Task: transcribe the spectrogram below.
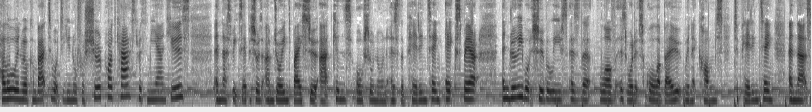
Hello and welcome back to What Do You Know For Sure podcast with me, Anne Hughes. In this week's episode, I'm joined by Sue Atkins, also known as the parenting expert. And really, what Sue believes is that love is what it's all about when it comes to parenting. And that's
